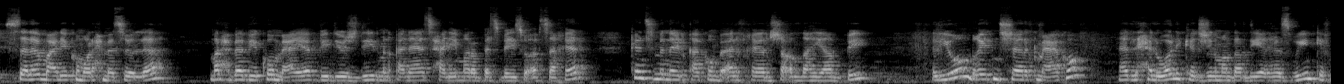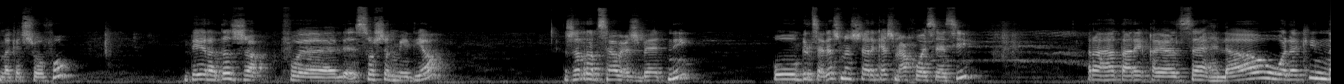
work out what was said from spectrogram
السلام عليكم ورحمة الله. مرحبا بكم معايا في فيديو جديد من قناة حليمة ربة بيت وأفتخر كنتمنى يلقاكم بألف خير إن شاء الله يا ربي. اليوم بغيت نشارك معكم هاد الحلوى اللي كتجي المنظر ديالها زوين كيف ما كتشوفوا. دايرة ضجة في ال social media. جربتها وعجباتني. وقلت علاش ما نشاركهاش مع خواتاتي راها طريقة سهلة ولكن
